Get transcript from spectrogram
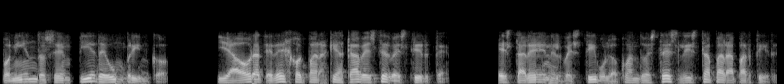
poniéndose en pie de un brinco. Y ahora te dejo para que acabes de vestirte. Estaré en el vestíbulo cuando estés lista para partir.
